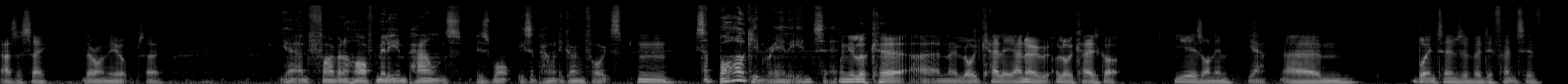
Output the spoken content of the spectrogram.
as I say, they're on the up. So Yeah, and five and a half million pounds is what he's apparently going for. It's it's a bargain, really, isn't it? when you look at I know Lloyd Kelly, I know Lloyd Kelly's got years on him. Yeah. Um, but in terms of a defensive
